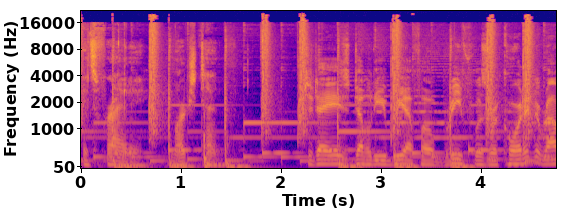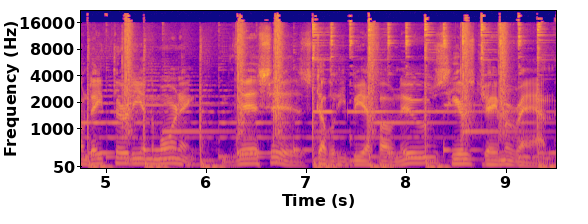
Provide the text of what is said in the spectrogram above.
It's Friday, March 10th. Today's WBFO brief was recorded around 8:30 in the morning. This is WBFO News. Here's Jay Moran.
